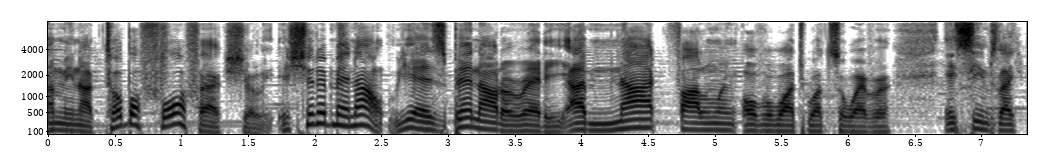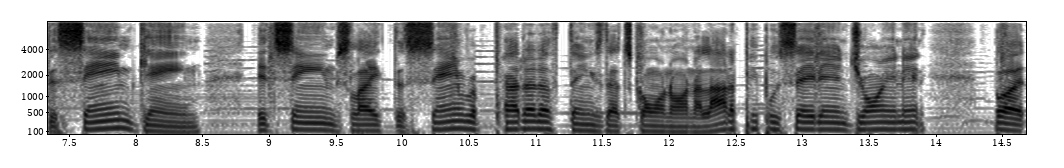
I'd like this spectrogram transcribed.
I mean, October 4th, actually. It should have been out. Yeah, it's been out already. I'm not following Overwatch whatsoever. It seems like the same game it seems like the same repetitive things that's going on. A lot of people say they're enjoying it, but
